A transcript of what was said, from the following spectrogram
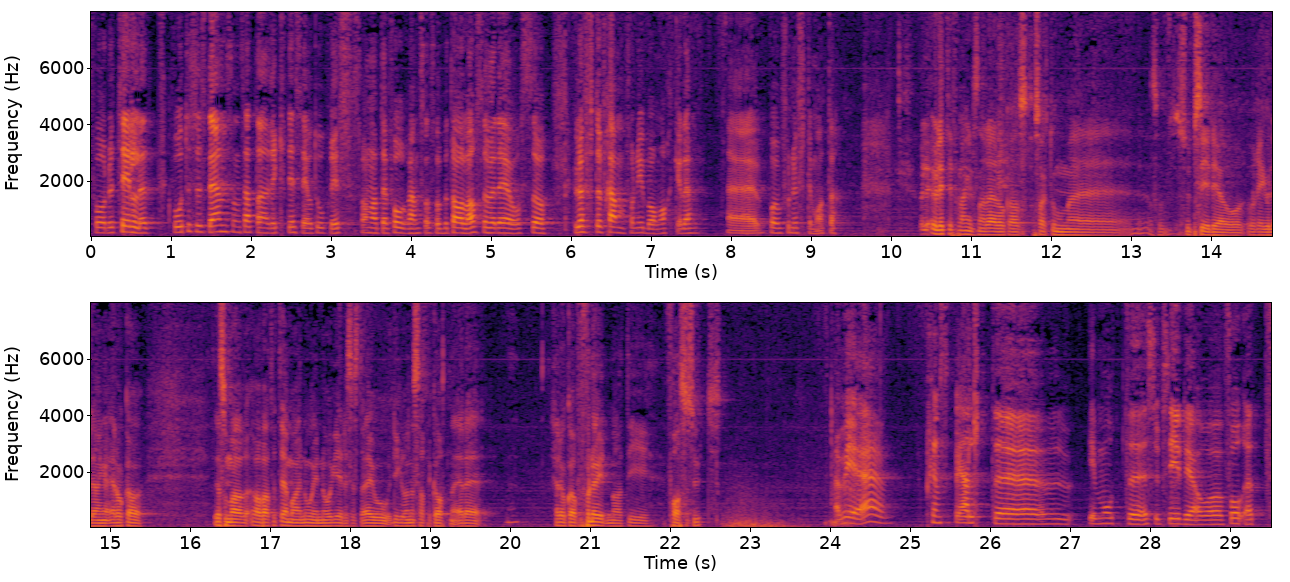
Får du til et kvotesystem som setter en riktig CO2-pris, sånn at det er forurenser som betaler, så vil det også løfte frem fornybarmarkedet eh, på en fornuftig måte. Litt i forlengelsen av det dere har sagt om eh, altså subsidier og, og reguleringer. Er dere det som har, har, vært et tema nå i Norge i det siste, er jo de grønne sertifikatene. Er, det, er dere fornøyd med at de fases ut? Ja, vi er prinsipielt uh, imot uh, subsidier og for et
